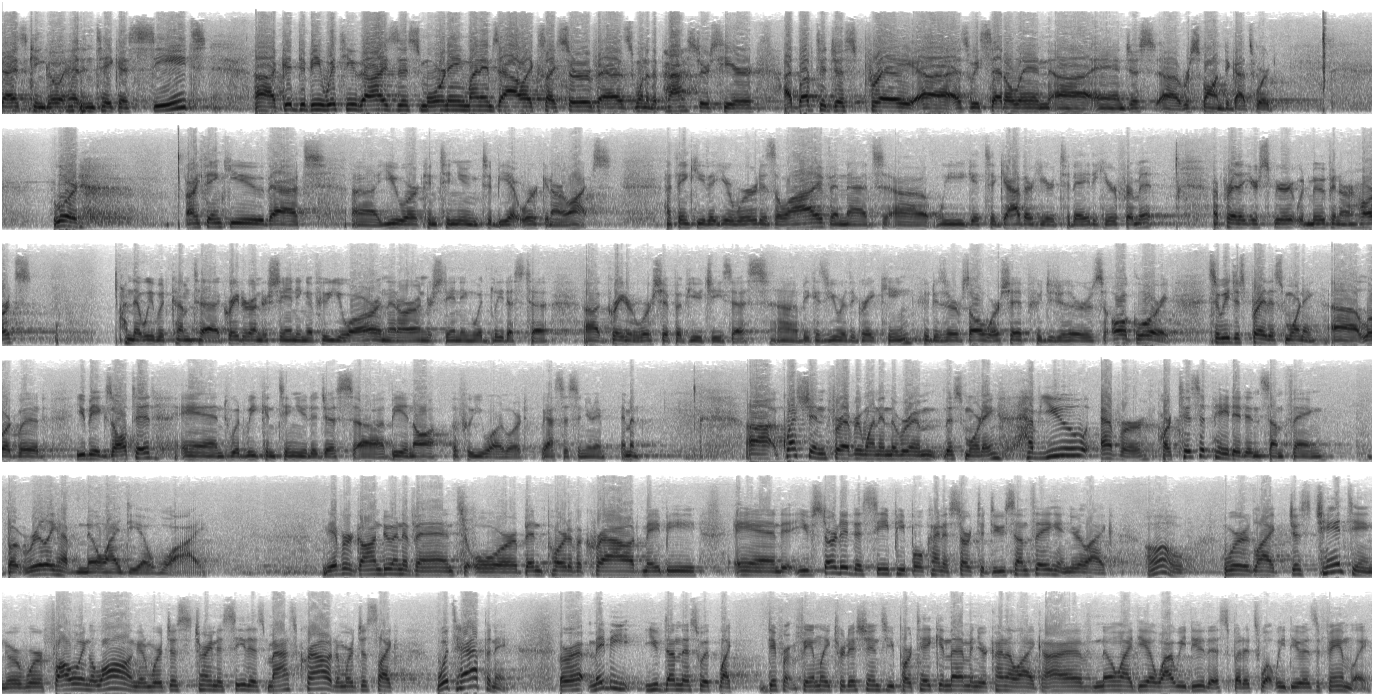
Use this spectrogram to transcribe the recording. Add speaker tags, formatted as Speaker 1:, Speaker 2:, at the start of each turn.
Speaker 1: guys can go ahead and take a seat. Uh, good to be with you guys this morning. My name's Alex. I serve as one of the pastors here. I'd love to just pray uh, as we settle in uh, and just uh, respond to God's word. Lord, I thank you that uh, you are continuing to be at work in our lives. I thank you that your word is alive and that uh, we get to gather here today to hear from it. I pray that your spirit would move in our hearts and that we would come to a greater understanding of who you are, and that our understanding would lead us to uh, greater worship of you, Jesus, uh, because you are the great King who deserves all worship, who deserves all glory. So we just pray this morning, uh, Lord, would you be exalted, and would we continue to just uh, be in awe of who you are, Lord? We ask this in your name. Amen. Uh, question for everyone in the room this morning Have you ever participated in something but really have no idea why? Have you ever gone to an event or been part of a crowd, maybe, and you've started to see people kind of start to do something, and you're like, oh, we're like just chanting or we're following along and we're just trying to see this mass crowd, and we're just like, what's happening? Or maybe you've done this with like different family traditions. You partake in them and you're kind of like, I have no idea why we do this, but it's what we do as a family.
